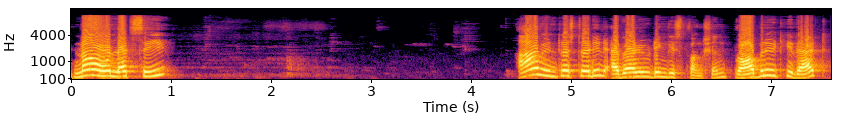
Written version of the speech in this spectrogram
Now let us see, I am interested in evaluating this function probability that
